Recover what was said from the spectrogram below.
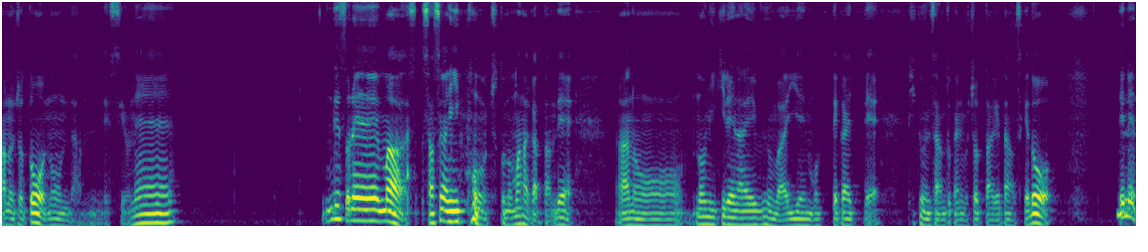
彼女と飲んだんですよねでそれまあさすがに1本ちょっと飲まなかったんであの飲みきれない分は家に持って帰ってピクンさんとかにもちょっとあげたんですけどでね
